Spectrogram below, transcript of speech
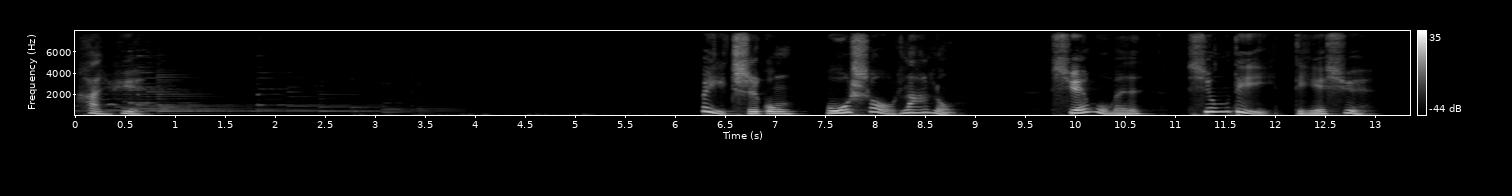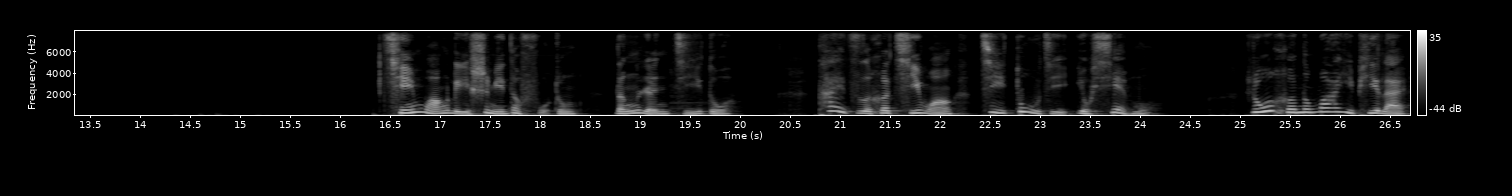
汉乐。尉迟恭不受拉拢，玄武门兄弟喋血。秦王李世民的府中能人极多，太子和齐王既妒忌又羡慕，如何能挖一批来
